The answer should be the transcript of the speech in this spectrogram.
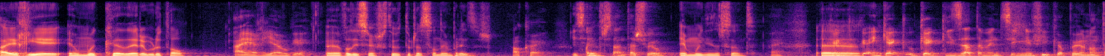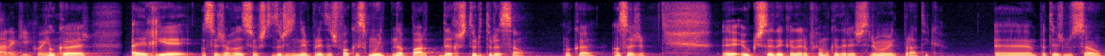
A ARE é uma cadeira brutal. AR é o quê? A avaliação e reestruturação de empresas. Ok. Isso é Ok. interessante, acho eu. É muito interessante. É. Uh, O que é que- é que- o que é que exatamente significa? Para eu não estar aqui com Ok. ideias. A RE, ou seja, a avaliação e reestruturação de empresas, foca-se muito na parte da reestruturação. Ok? Ou seja, eh, eu gostei da cadeira porque é uma cadeira extremamente prática. Eh, para teres noção,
